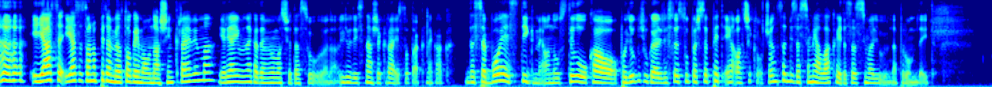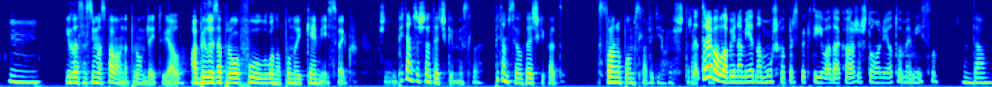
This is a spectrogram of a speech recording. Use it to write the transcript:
I ja se, ja se stvarno pitam jel toga ima u našim krajevima, jer ja imam nekada imam osjećaj da su ono, ljudi s naše kraja isto tak nekak. Da se boje stigme, ono u stilu kao poljubit ću ga jer je sve super, sve pet, e, ali čekaj, hoće on sad misli da sam ja laka i da sad svima ljubim na prvom dejtu. Ili da sa svima spavam na prvom dejtu, jel? A bilo je zapravo full, ono, puno i kemije i sveg. Pitam se šta dečki misle. Pitam se jel dečki kad stvarno pomisla vidi ove Da, štrace. trebala bi nam jedna muška perspektiva da kaže što oni o tome misle. Da.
